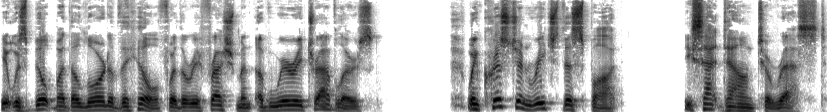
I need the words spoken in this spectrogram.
It was built by the Lord of the hill for the refreshment of weary travelers. When Christian reached this spot, he sat down to rest.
